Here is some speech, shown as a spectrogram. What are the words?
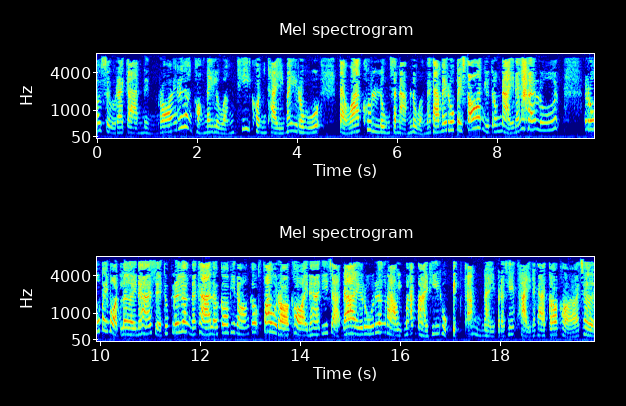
เข้าสู่รายการหนึ่งร้อยเรื่องของในหลวงที่คนไทยไม่รู้ แต่ว่าคุณลุงสนามหลวงนะคะ ไม่รู้ไปซ่อนอยู่ตรงไหนนะคะ รู้ รู้ไปหมดเลยนะคะ เสียทุกเรื่องนะคะ แล้วก็พี่น้องก็เฝ้ารอคอยนะคะ ที่จะได้รู้เรื่องราวอีกมากมายที่ถูกปิดกั้นในประเทศไทยนะคะ ก็ขอเชิญ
